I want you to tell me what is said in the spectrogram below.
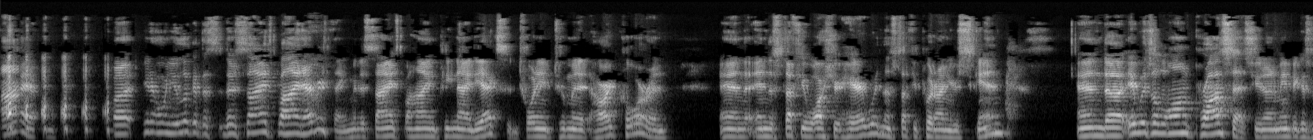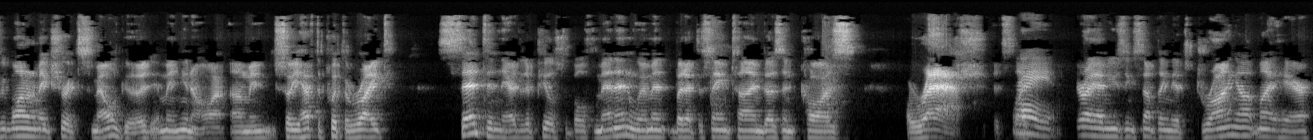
I am. But you know, when you look at this, there's science behind everything. I mean, there's science behind P90X and 22 minute hardcore, and and and the stuff you wash your hair with, and the stuff you put on your skin. And uh, it was a long process, you know what I mean? Because we wanted to make sure it smelled good. I mean, you know, I, I mean, so you have to put the right scent in there that appeals to both men and women, but at the same time doesn't cause a rash. It's like right. here I am using something that's drying out my hair,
